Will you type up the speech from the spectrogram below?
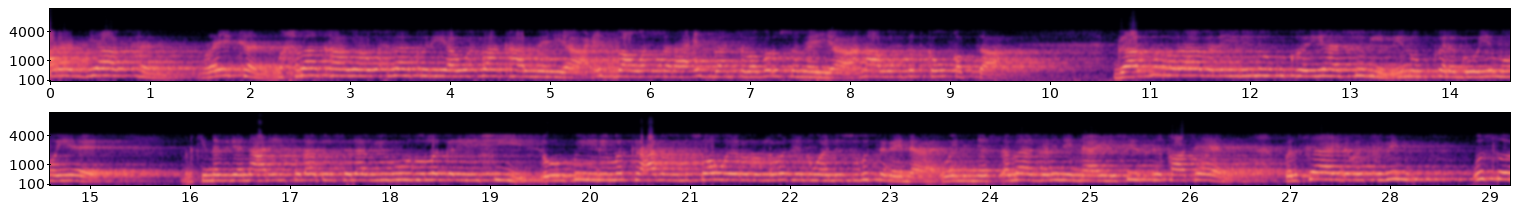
aragyaabkan maraykan waxbaan kaabaa waxbaan koriyaa waxbaan kaalmeeyaa cid baan wax taraa cid baan tababar u sameeyaa anaa wax dadka u qabtaa gaalmo horaaba la yidhi inuu ku koriyaha sugin inuu ku kala gooyo mooye markii nabigeena calayhi salaatu wasalaam yuhuuduu la galay heshiis oo uu ku yidhi marka cadowna soo weeraro labadeenu waynu isugu tegaynaa. Waynu nees ammaan gelinaynaa ay heshiiskii qaateen. Balse ay dhabatibin u soo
